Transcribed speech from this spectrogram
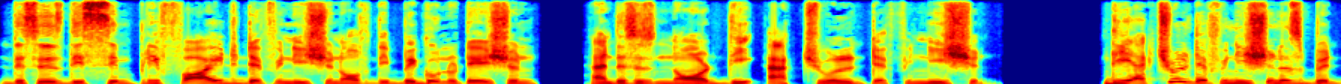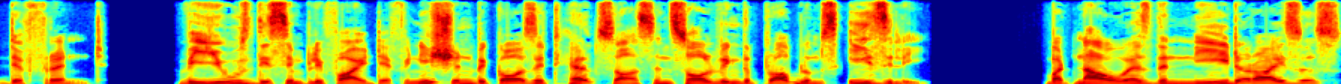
This is the simplified definition of the big O notation and this is not the actual definition. The actual definition is bit different. We use the simplified definition because it helps us in solving the problems easily. But now as the need arises,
